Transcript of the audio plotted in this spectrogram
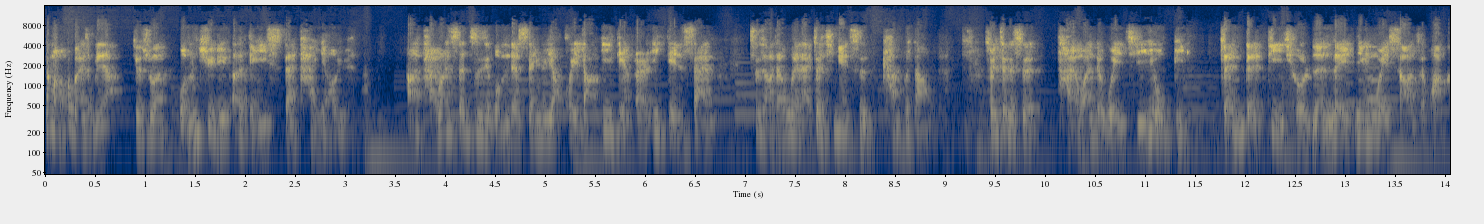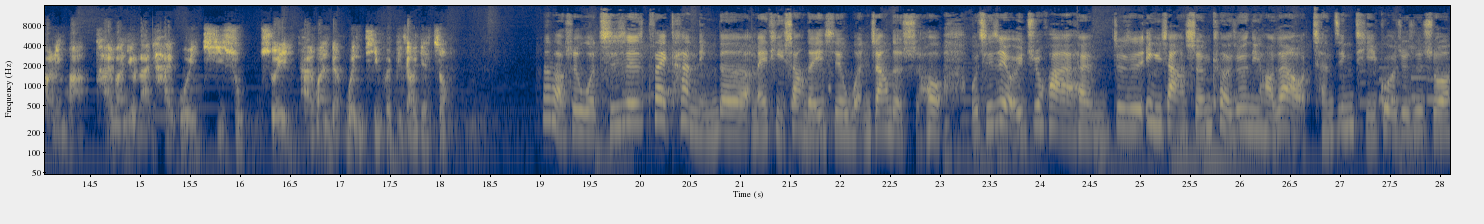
那么不管怎么样，就是说我们距离二点一实在太遥远了。啊，台湾甚至我们的生育要回到一点二、一点三，至少在未来这几年是看不到的。所以这个是台湾的危机，又比整个地球人类因为少子化、高龄化，台湾又来太过于急速，所以台湾的问题会比较严重。那老师，我其实，在看您的媒体上的一些文章的时候，我其实有一句话很就是印象深刻，就是你好像有曾经提过，就是说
